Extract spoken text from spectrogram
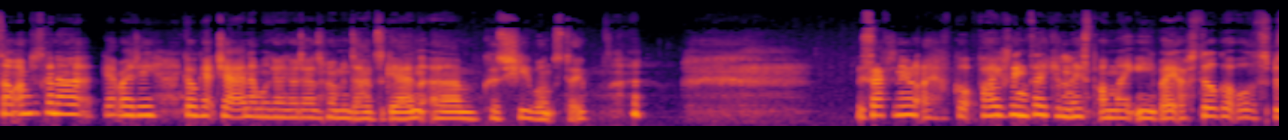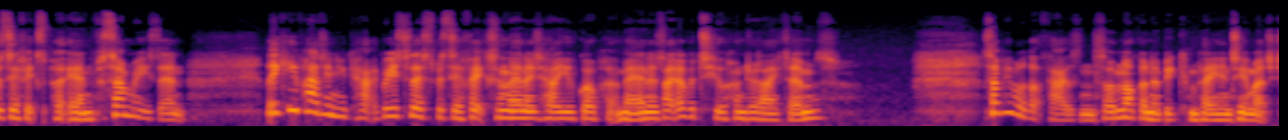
So I'm just gonna get ready, go get Jen and we're gonna go down to mum and dad's again because um, she wants to. This afternoon I have got five things I can list on my eBay. I've still got all the specifics put in. For some reason, they keep adding new categories to their specifics and then they tell you you've got to put them in. It's like over 200 items. Some people have got thousands, so I'm not going to be complaining too much.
